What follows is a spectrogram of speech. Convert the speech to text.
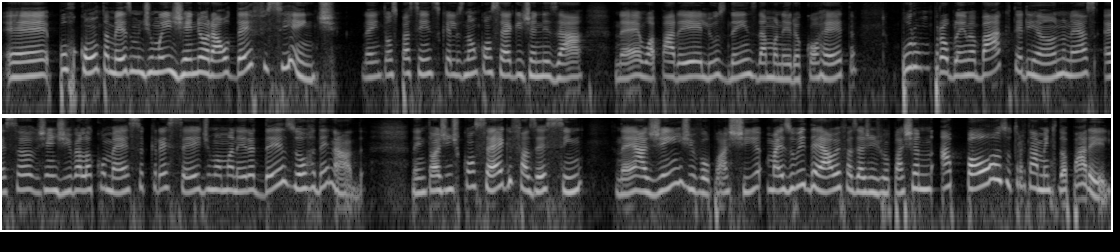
é, por conta mesmo de uma higiene oral deficiente. Né? Então, os pacientes que eles não conseguem higienizar né, o aparelho, os dentes da maneira correta, por um problema bacteriano, né, essa gengiva ela começa a crescer de uma maneira desordenada. Né? Então, a gente consegue fazer, sim, né, a gengivoplastia, mas o ideal é fazer a gengivoplastia após o tratamento do aparelho.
